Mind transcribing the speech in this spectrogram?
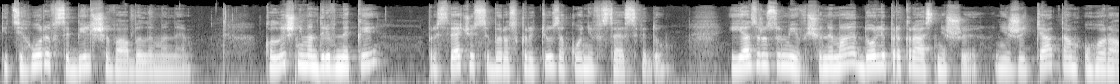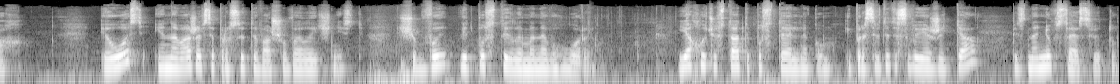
і ці гори все більше вабили мене. Колишні мандрівники присвячують себе розкриттю законів Всесвіту, і я зрозумів, що немає долі прекраснішої, ніж життя там у горах. І ось я наважився просити вашу величність, щоб ви відпустили мене в гори. Я хочу стати пустельником і присвятити своє життя пізнанню Всесвіту.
